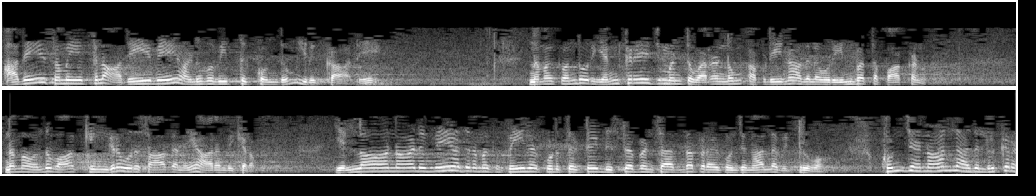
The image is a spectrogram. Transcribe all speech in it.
அதே சமயத்துல அதையவே அனுபவித்து கொண்டும் இருக்காதே. நமக்கு வந்து ஒரு என்கரேஜ்மெண்ட் வரணும் அப்படின்னா அதுல ஒரு இன்பத்தை பார்க்கணும். நம்ம வந்து வாக்கிங்கிற ஒரு சாதனையை ஆரம்பிக்கிறோம். எல்லா நாளுமே அது நமக்கு பெயினை கொடுத்துட்டு டிஸ்டர்பன்ஸா இருந்தா பிறகு கொஞ்ச நாள்ல விட்டுருவோம். கொஞ்ச நாள்ல அதில் இருக்கிற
